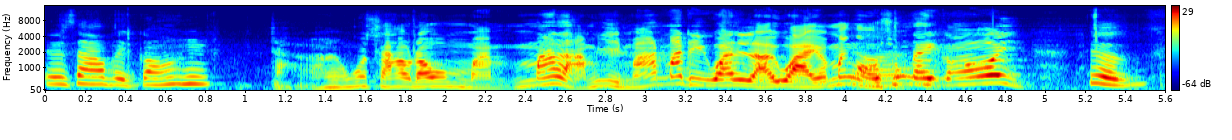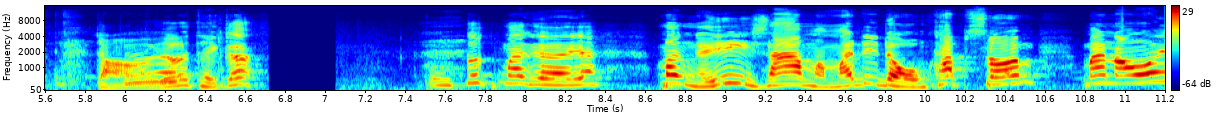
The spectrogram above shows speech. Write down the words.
Thế sao vậy con? Trời ơi, không có sao đâu mà má làm cái gì má? Má đi qua đi lại hoài má ngồi xuống đây coi. Trời, trời ơi thiệt á. Con tức má ghê á. Má nghĩ sao mà má đi đồn khắp sớm má nói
